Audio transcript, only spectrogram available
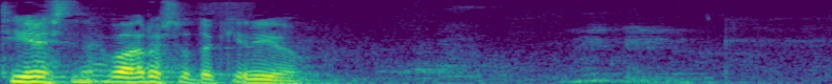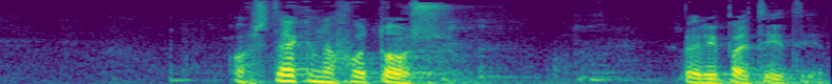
τι έστεινε βάρος το Κυρίο. Ο στέκνα φωτός περιπατείται.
